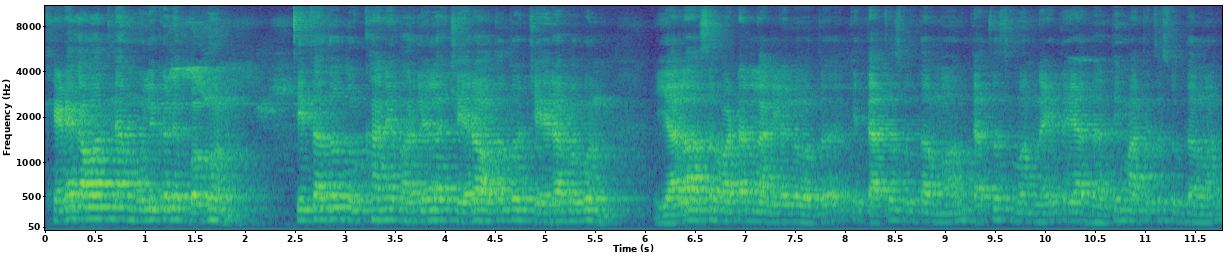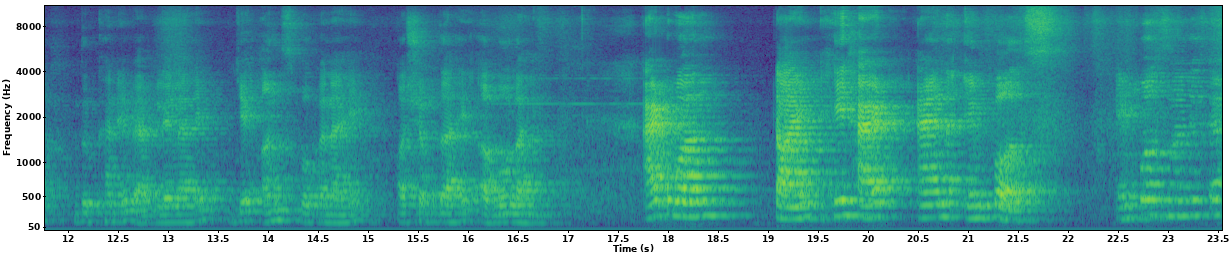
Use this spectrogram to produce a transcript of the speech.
खेडेगावातल्या मुलीकडे बघून तिचा जो दुःखाने भरलेला चेहरा होता तो चेहरा बघून याला असं वाटायला लागलेलं होतं की त्याचं सुद्धा मन त्याचंच मन नाही तर या धरती मातेचं सुद्धा मन दुःखाने व्यापलेलं आहे. जे अनस्पोकन आहे अशब्द आहे अबोल आहे. At one time he had an impulse impulse म्हणजे काय?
